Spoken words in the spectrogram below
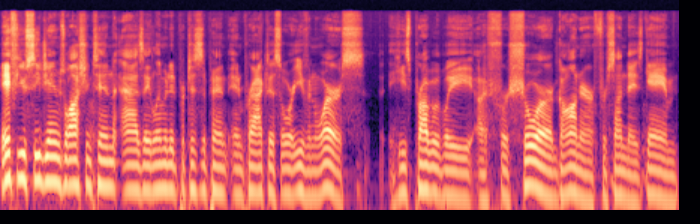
If you see James Washington as a limited participant in practice, or even worse, he's probably a for sure goner for Sunday's game.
